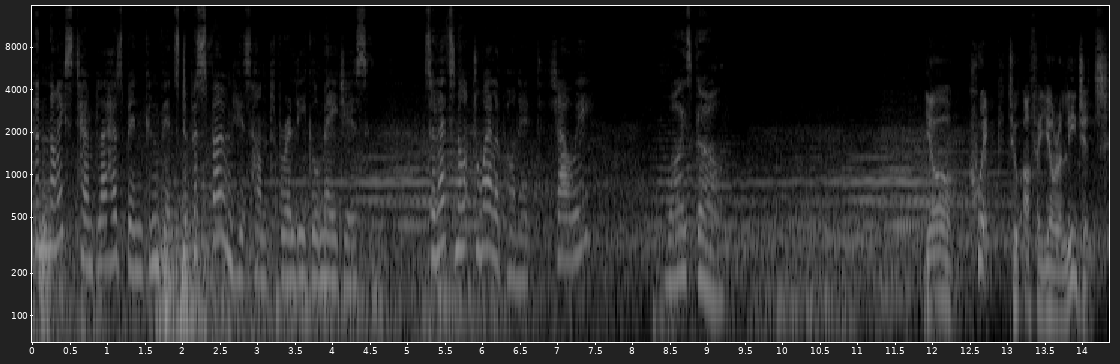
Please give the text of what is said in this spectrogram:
The nice Templar has been convinced to postpone his hunt for illegal mages. So let's not dwell upon it, shall we? Wise girl. You're quick to offer your allegiance.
